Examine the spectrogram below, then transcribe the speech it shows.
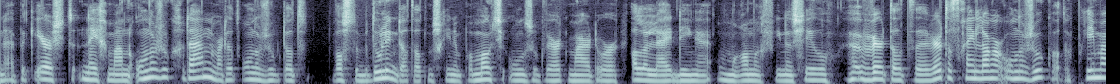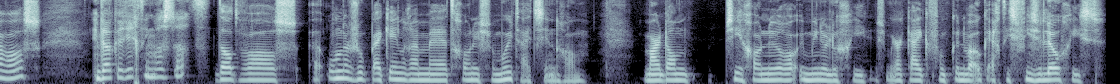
heb ik eerst negen maanden onderzoek gedaan. Maar dat onderzoek dat was de bedoeling dat dat misschien een promotieonderzoek werd. Maar door allerlei dingen, onder andere financieel, werd dat, uh, werd dat geen langer onderzoek. Wat ook prima was. In welke richting was dat? Dat was uh, onderzoek bij kinderen met chronisch vermoeidheidssyndroom. Maar dan psychoneuroimmunologie. Dus meer kijken van kunnen we ook echt iets fysiologisch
